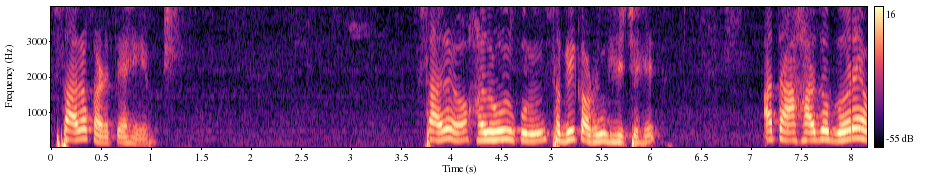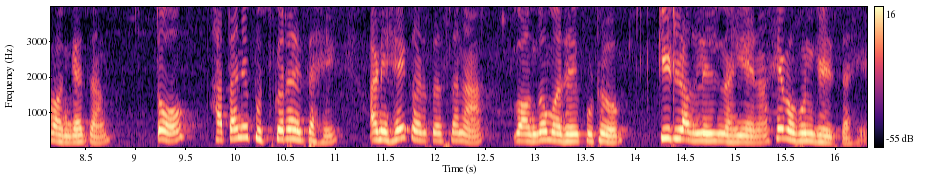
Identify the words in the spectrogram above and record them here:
सालं काढते आहे. सालं हळूहळू करून सगळी काढून घ्यायची आहेत. आता हा जो गर आहे वांग्याचा तो हाताने कुचकरायचा आहे आणि हे करत असताना वांगमध्ये कुठं कीड लागलेली नाही आहे ना हे बघून घ्यायचं आहे.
